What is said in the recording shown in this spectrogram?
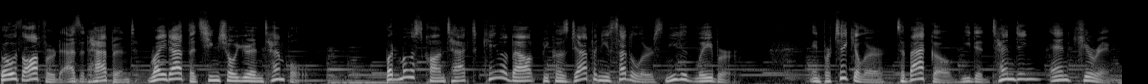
both offered, as it happened, right at the Qingxiu Yuan Temple. But most contact came about because Japanese settlers needed labor. In particular, tobacco needed tending and curing.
